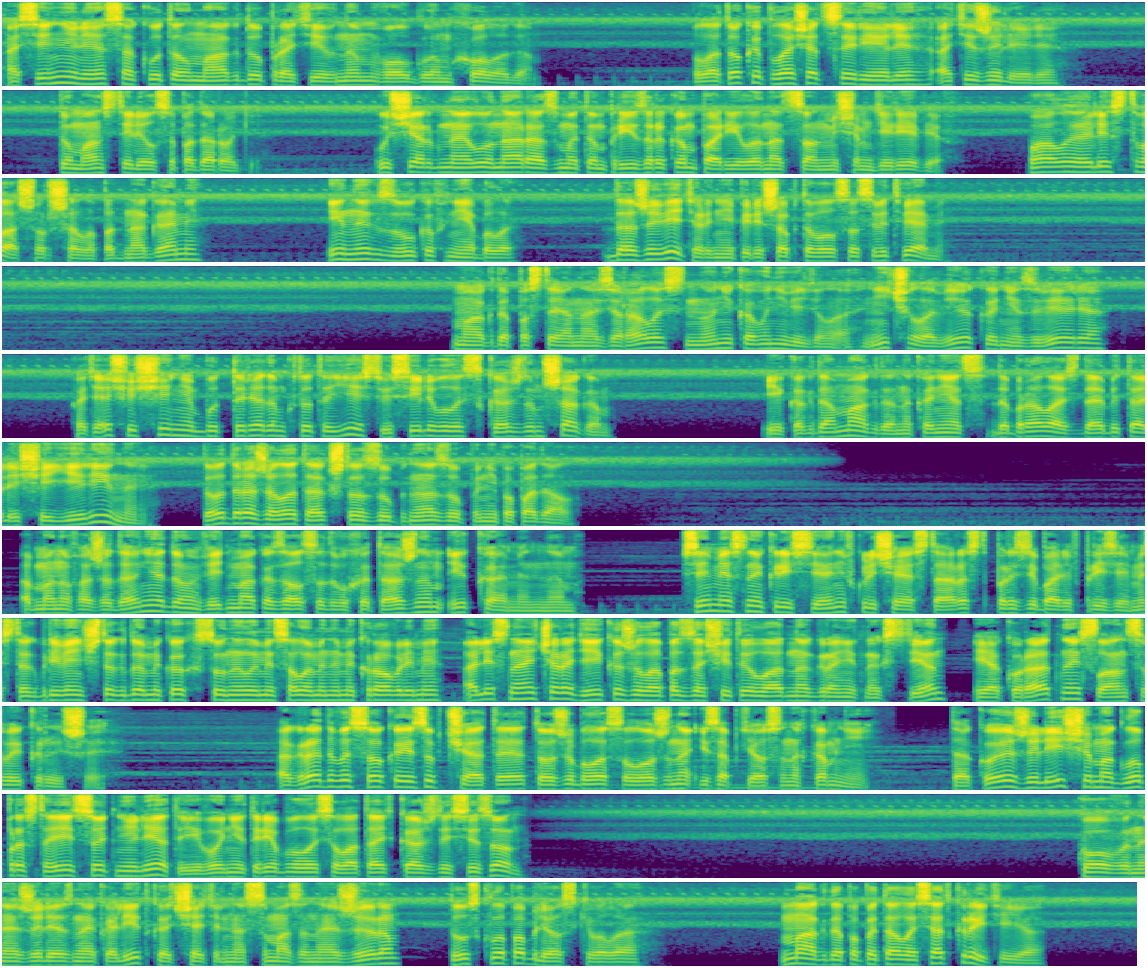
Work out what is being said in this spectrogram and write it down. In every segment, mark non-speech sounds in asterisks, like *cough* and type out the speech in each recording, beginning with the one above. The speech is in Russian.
Осенний лес окутал Магду противным волглым холодом. Платок и плащ отсырели, отяжелели. Туман стелился по дороге. Ущербная луна размытым призраком парила над сонмищем деревьев. Палая листва шуршала под ногами. Иных звуков не было. Даже ветер не перешептывался с ветвями. Магда постоянно озиралась, но никого не видела. Ни человека, ни зверя. Хотя ощущение, будто рядом кто-то есть, усиливалось с каждым шагом. И когда Магда, наконец, добралась до обиталища Ерины, то дрожала так, что зуб на зуб не попадал. Обманув ожидания, дом ведьмы оказался двухэтажным и каменным – все местные крестьяне, включая старост, прозябали в приземистых бревенчатых домиках с унылыми соломенными кровлями, а лесная чародейка жила под защитой ладных гранитных стен и аккуратной сланцевой крыши. Ограда высокая и зубчатая, тоже была сложена из обтесанных камней. Такое жилище могло простоять сотни лет, и его не требовалось латать каждый сезон. Кованая железная калитка, тщательно смазанная жиром, тускло поблескивала. Магда попыталась открыть ее.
